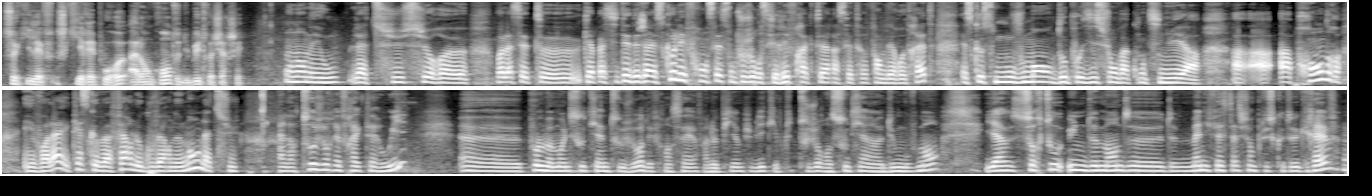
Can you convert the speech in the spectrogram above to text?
ce, qui les- ce qui irait pour eux à l'encontre du but recherché. On en est où là-dessus sur euh, voilà cette euh, déjà Est-ce que les Français sont toujours aussi réfractaires à cette réforme des retraites? Est-ce que ce mouvement d'opposition va continuer à, à, à- à prendre? Et voilà, et qu'est-ce que va faire le gouvernement là-dessus? Alors, toujours réfractaire, oui. Euh, pour le moment, ils soutiennent toujours les Français. Enfin, l'opinion publique est plus- toujours en soutien euh, du mouvement. Il y a surtout une demande euh, de manifestation plus que de grève. Mm.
